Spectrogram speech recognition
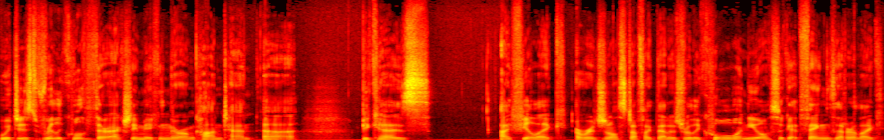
which is really cool that they're actually making their own content uh, because I feel like original stuff like that is really cool, and you also get things that are like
